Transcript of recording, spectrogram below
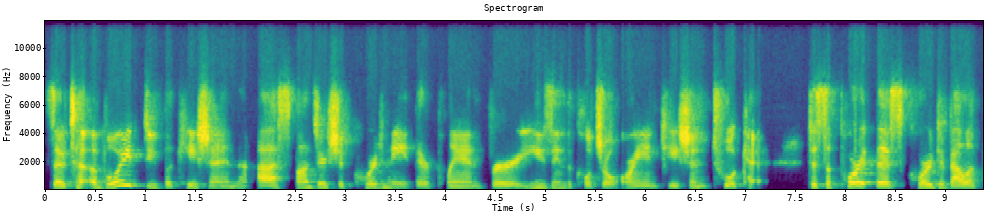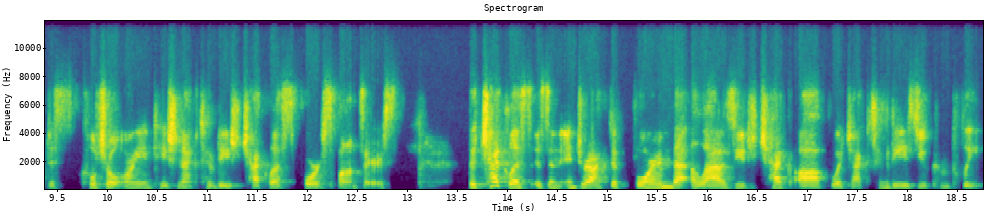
So to avoid duplication, sponsors should coordinate their plan for using the cultural orientation toolkit. To support this, CORE developed a cultural orientation activities checklist for sponsors. The checklist is an interactive form that allows you to check off which activities you complete.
